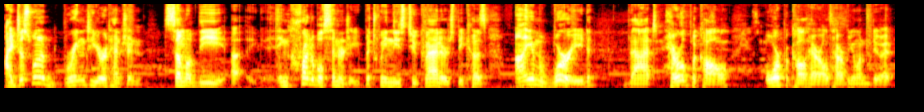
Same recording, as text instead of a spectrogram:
I just want to bring to your attention some of the uh, incredible synergy between these two commanders because I am worried that Harald Pakal or Pakal Harald however you want to do it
